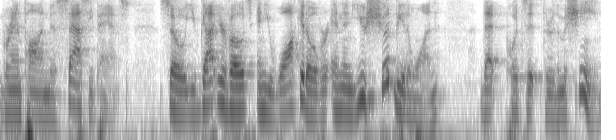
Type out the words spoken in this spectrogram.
Grandpa and Miss Sassy Pants. So you've got your votes, and you walk it over, and then you should be the one that puts it through the machine.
